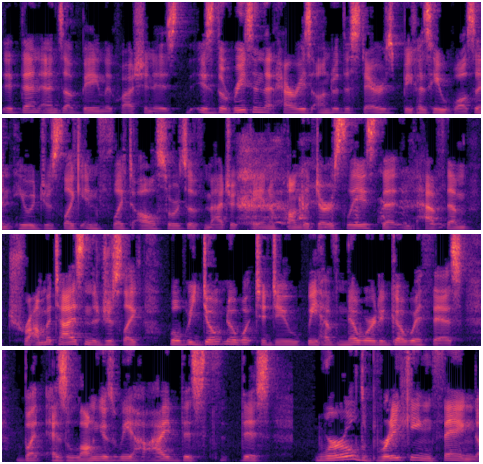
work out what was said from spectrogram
it then ends up being the question is is the reason that Harry's under the stairs because he wasn't he would just like inflict all sorts of magic pain upon the Dursleys that have them traumatized and they're just like, well, we don't know what to do. We have nowhere to go with this, but as long as we hide this this world-breaking thing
